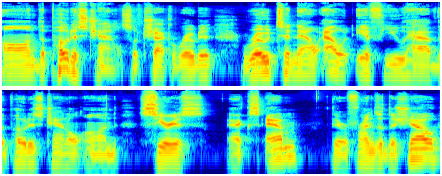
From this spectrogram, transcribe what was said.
on the POTUS channel. So check Road to, Road to Now out if you have the POTUS channel on Sirius XM. They're friends of the show.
